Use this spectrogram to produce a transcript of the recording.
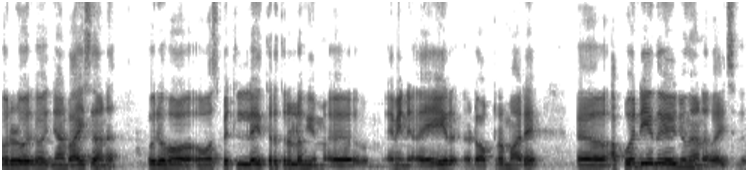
ഒരു- ഞാൻ വായിച്ചതാണ്. ഒരു ഹോസ്പിറ്റലിൽ ഇത്തരത്തിലുള്ള ഹ്യൂമൻ ഐ മീൻ എയർ ഡോക്ടർമാരെ അപ്പോയിന്റ് ചെയ്ത് കഴിഞ്ഞു എന്നാണ് വായിച്ചത്.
